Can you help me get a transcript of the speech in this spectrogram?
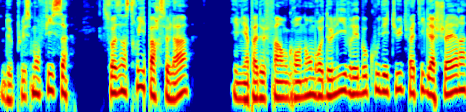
De plus mon fils, sois instruit par cela, il n'y a pas de fin au grand nombre de livres et beaucoup d'études fatiguent la chair.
